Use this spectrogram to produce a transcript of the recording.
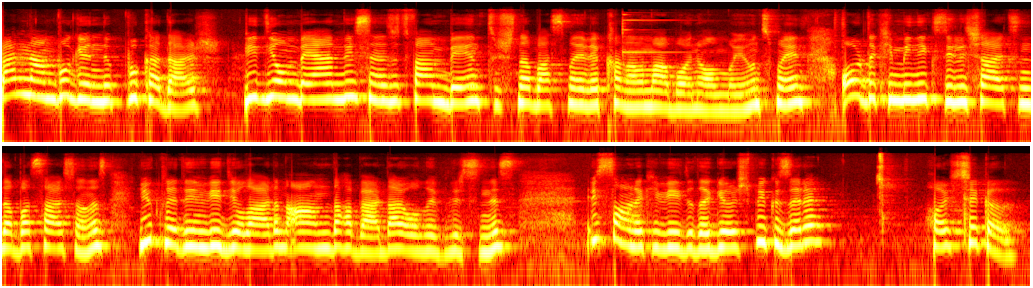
Benden bugünlük bu kadar. Videomu beğendiyseniz lütfen beğen tuşuna basmayı ve kanalıma abone olmayı unutmayın. Oradaki minik zil işaretinde basarsanız yüklediğim videolardan anında haberdar olabilirsiniz. Bir sonraki videoda görüşmek üzere. Hoşçakalın.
